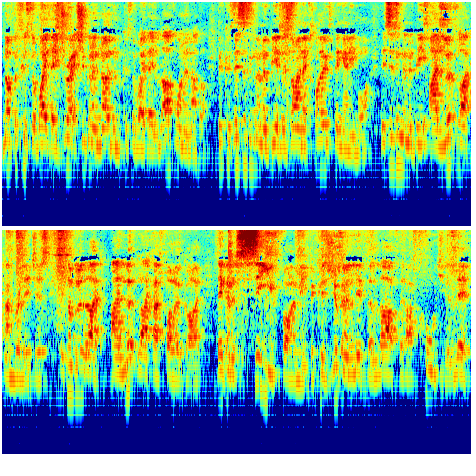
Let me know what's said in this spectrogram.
not because the way they dress, you're going to know them because the way they love one another. Because this isn't going to be a designer clothes thing anymore. This isn't going to be, I look like I'm religious. It's not going to look like, I look like I follow God. They're going to see you follow me because you're going to live the love that I've called you to live.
